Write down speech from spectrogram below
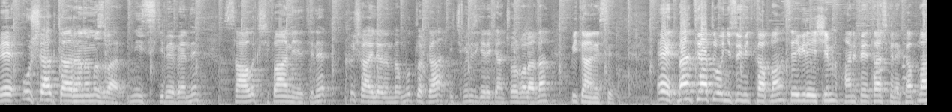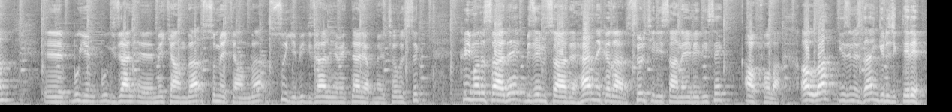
Ve Uşak tarhanamız var. Mis gibi efendim. Sağlık şifa niyetine kış aylarında mutlaka içmeniz gereken çorbalardan bir tanesi. Evet ben tiyatro oyuncusu Ümit Kaplan. Sevgili eşim Hanife Taşkale Kaplan. Ee, bugün bu güzel e, mekanda, su mekanda su gibi güzel yemekler yapmaya çalıştık. Kıymalı sade bize müsaade. Her ne kadar sürçülisan eylediysek affola. Allah yüzünüzden gülücükleri,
